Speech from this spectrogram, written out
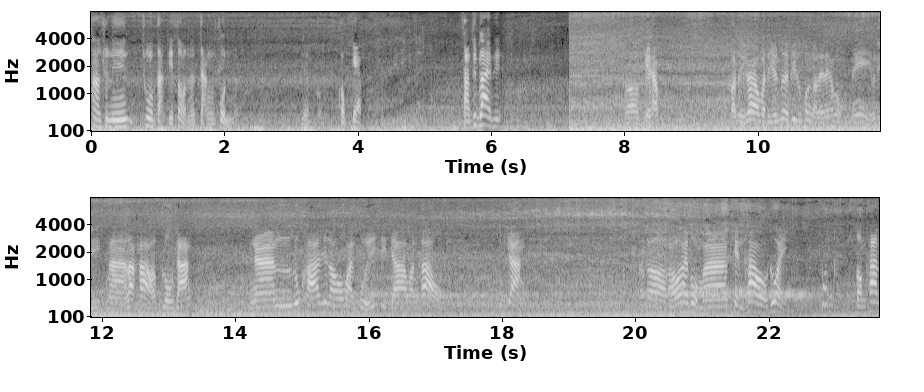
ข้าวชุดนี้ช่วงตากเกสรนะจังฝนนะเนี่ยกอบแกบสามสิบไร่พี่ก็โอเคครับก่อนอื่นก็สวัสดีเพื่อนพี่ทุกคนก่อนเลยนะครับผมนี่วันนี้มาล่าข้าวครับโรงช้าง งานลูกค้าที่เราหว่านปุ๋ยฉีดยาหว่านข้าว ทุกอย่าง แล้วก็เขาให้ผมมาเข็นข้าวด้วยสองสองคัน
